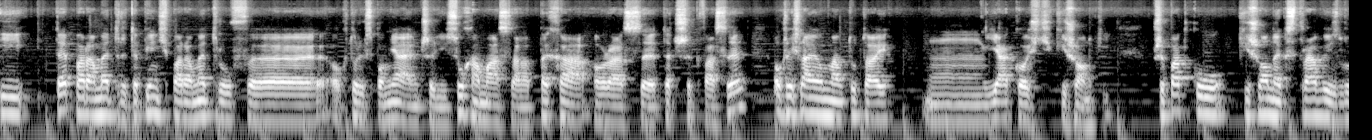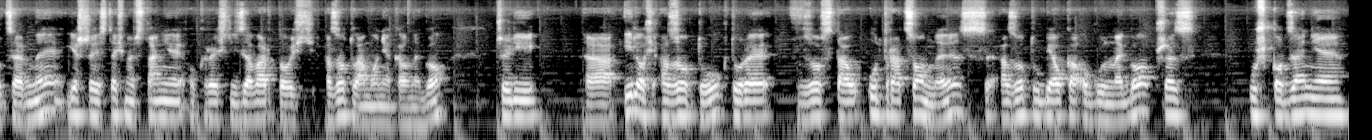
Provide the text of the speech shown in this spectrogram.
I te parametry, te pięć parametrów, e, o których wspomniałem, czyli sucha masa, pH oraz te trzy kwasy, określają nam tutaj mm, jakość kiszonki. W przypadku kiszonek z trawy i z lucerny jeszcze jesteśmy w stanie określić zawartość azotu amoniakalnego, czyli ilość azotu, który został utracony z azotu białka ogólnego przez uszkodzenie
